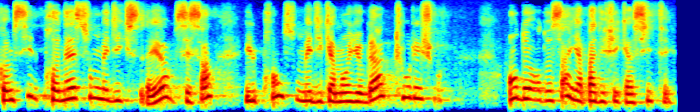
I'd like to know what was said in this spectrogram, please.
comme s'il prenait son médicament. D'ailleurs, c'est ça, il prend son médicament yoga tous les jours. En dehors de ça, il n'y a pas d'efficacité.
